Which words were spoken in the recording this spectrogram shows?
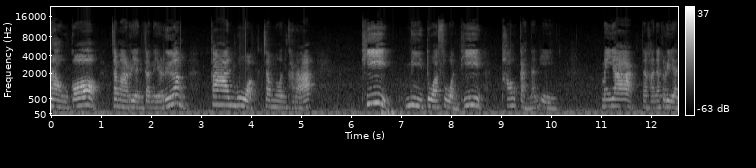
เราก็จะมาเรียนกันในเรื่องการบวกจำนวนคระที่มีตัวส่วนที่เท่ากันนั่นเอง ไม่ยากนะคะนักเรียน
